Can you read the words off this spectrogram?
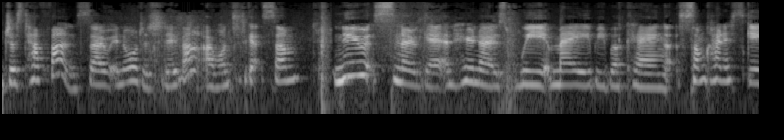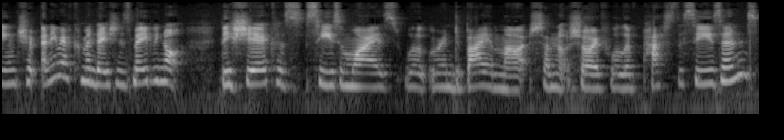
just have fun. So in order to do that, I wanted to get some new snow gear and who knows, we may be booking some kind of skiing trip. Any recommendations? Maybe not this year because season wise we're, we're, in Dubai in March so I'm not sure if we'll have passed the seasons.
